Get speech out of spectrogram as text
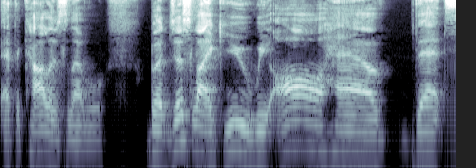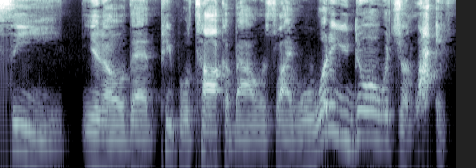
at the college level. But just like you, we all have that seed, you know, that people talk about. It's like, well, what are you doing with your life?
